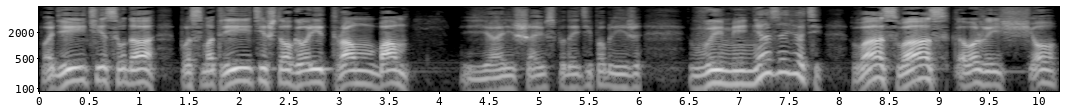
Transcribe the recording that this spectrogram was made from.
«Подите сюда, посмотрите, что говорит Рамбам». Я решаюсь подойти поближе. «Вы меня зовете? Вас, вас, кого же еще?»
